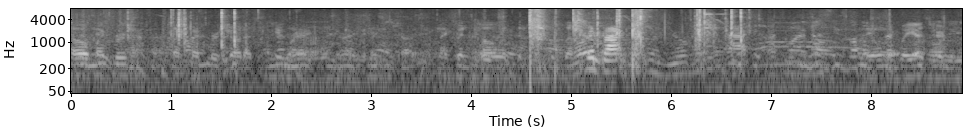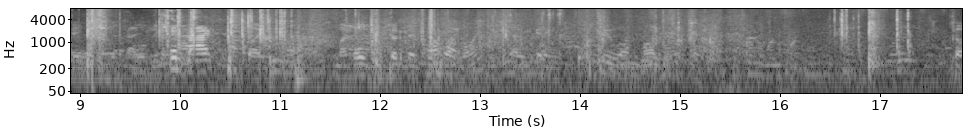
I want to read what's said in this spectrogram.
tell my first, first shot at the camera. I couldn't tell with the, Impact. the only way I started taking it Impact. like, my old should have been 2.1. I was getting two on bottom. So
